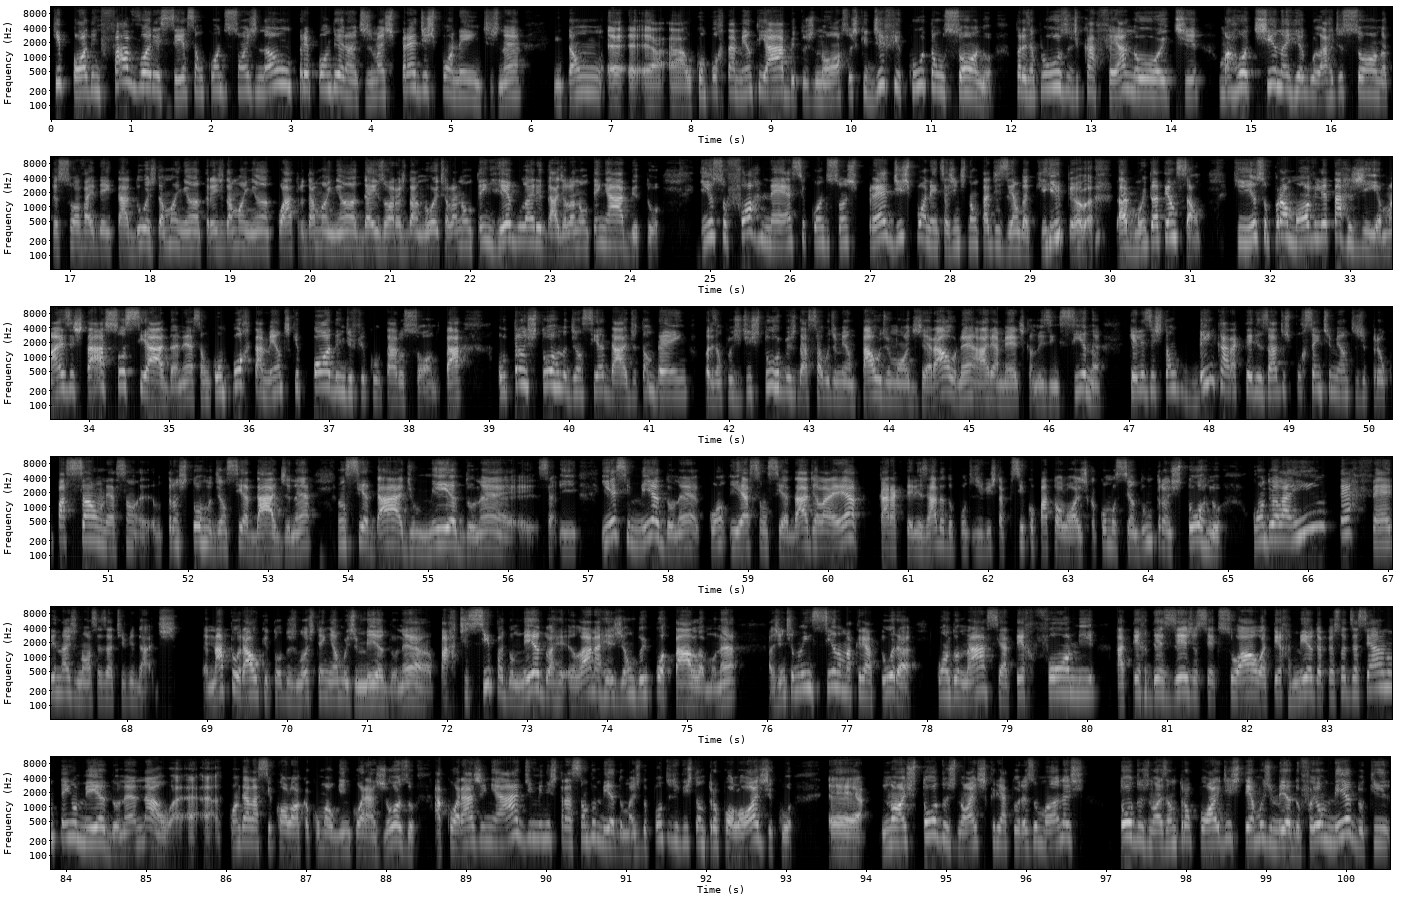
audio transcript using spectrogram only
que podem favorecer, são condições não preponderantes, mas predisponentes, né? Então, é, é, é, o comportamento e hábitos nossos que dificultam o sono. Por exemplo, o uso de café à noite, uma rotina irregular de sono. A pessoa vai deitar duas da manhã, três da manhã, quatro da manhã, dez horas da noite. Ela não tem regularidade, ela não tem hábito. Isso fornece condições predisponentes. A gente não está dizendo aqui, dá muita atenção, que isso promove letargia, mas está associada, né? São comportamentos que podem dificultar o sono, tá? o transtorno de ansiedade também, por exemplo, os distúrbios da saúde mental de modo geral, né? A área médica nos ensina que eles estão bem caracterizados por sentimentos de preocupação, né? o transtorno de ansiedade, né? Ansiedade, o medo, né? E, e esse medo, né? E essa ansiedade, ela é caracterizada do ponto de vista psicopatológico como sendo um transtorno quando ela interfere nas nossas atividades. É natural que todos nós tenhamos medo, né? Participa do medo lá na região do hipotálamo, né? A gente não ensina uma criatura quando nasce a ter fome, a ter desejo sexual, a ter medo. A pessoa diz assim: "Ah, eu não tenho medo", né? Não, quando ela se coloca como alguém corajoso, a coragem é a administração do medo, mas do ponto de vista antropológico, é, nós todos nós criaturas humanas todos nós antropóides temos medo. Foi o medo que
